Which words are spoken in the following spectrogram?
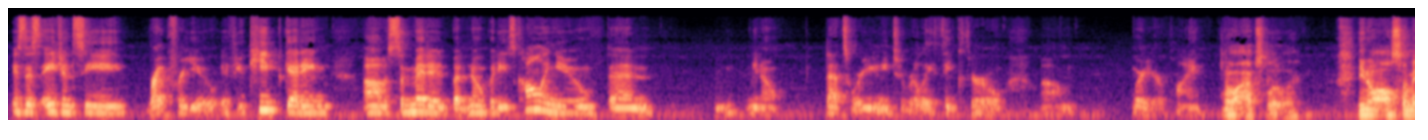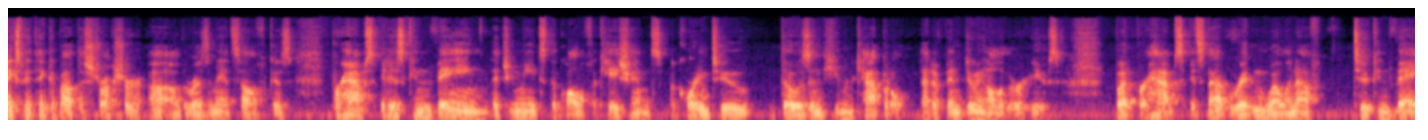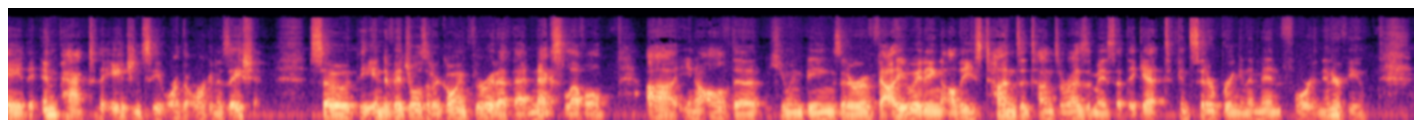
is this agency right for you? If you keep getting uh, submitted but nobody's calling you, then you know that's where you need to really think through um, where you're applying. Oh, absolutely. You know, also makes me think about the structure uh, of the resume itself because perhaps it is conveying that you meet the qualifications according to those in human capital that have been doing all of the reviews. But perhaps it's not written well enough to convey the impact to the agency or the organization. So the individuals that are going through it at that next level, uh, you know, all of the human beings that are evaluating all these tons and tons of resumes that they get to consider bringing them in for an interview.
